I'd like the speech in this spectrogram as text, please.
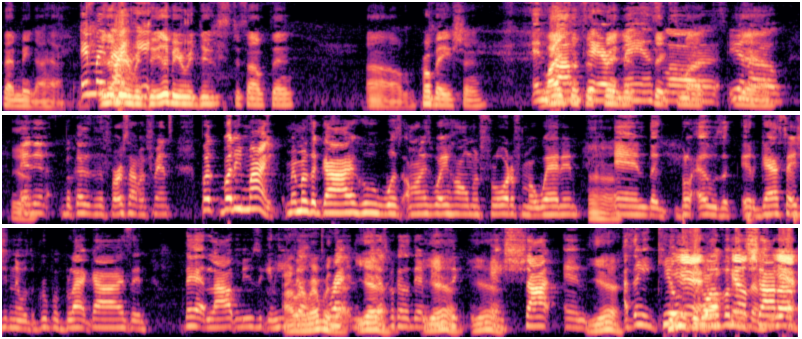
that may not happen. It may it'll not- Be it- redu- it'll be reduced to something. Um, probation, license involuntary suspended six manslaughter, months. you Yeah, know, yeah. and then because it's the first time offense. But but he might remember the guy who was on his way home in Florida from a wedding, Uh-huh. and the it was a, at a gas station. There was a group of black guys, and they had loud music, and he I felt threatened Yeah, just because of their yeah, music, yeah. and shot and Yes. I think he killed Yeah, two of he them and killed 'em, shot yeah. up,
